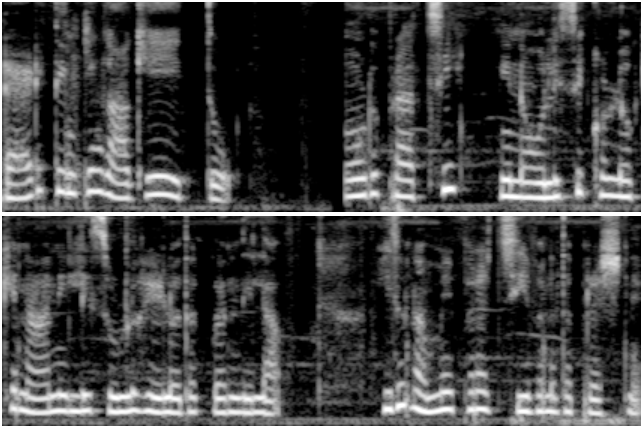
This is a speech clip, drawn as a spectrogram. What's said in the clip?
ಡ್ಯಾಡಿ ಥಿಂಕಿಂಗ್ ಹಾಗೆಯೇ ಇತ್ತು. ನೋಡು ಪ್ರಾಚಿ ನಿನ್ನ ಒಲಿಸಿಕೊಳ್ಳೋಕೆ ನಾನಿಲ್ಲಿ ಸುಳ್ಳು ಹೇಳೋದಕ್ಕೆ ಬಂದಿಲ್ಲ. ಇದು ನಮ್ಮಿಬ್ಬರ ಜೀವನದ ಪ್ರಶ್ನೆ.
